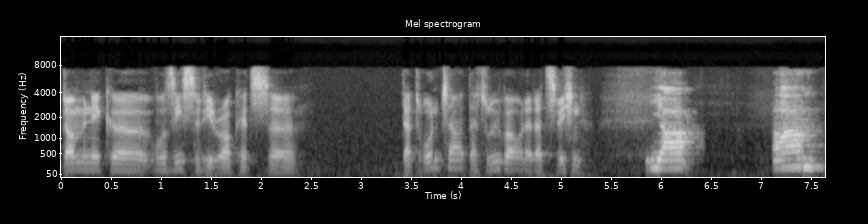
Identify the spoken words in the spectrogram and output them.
Dominik, äh, wo siehst du die Rockets? Äh, darunter, darüber oder dazwischen? Ja, ähm,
